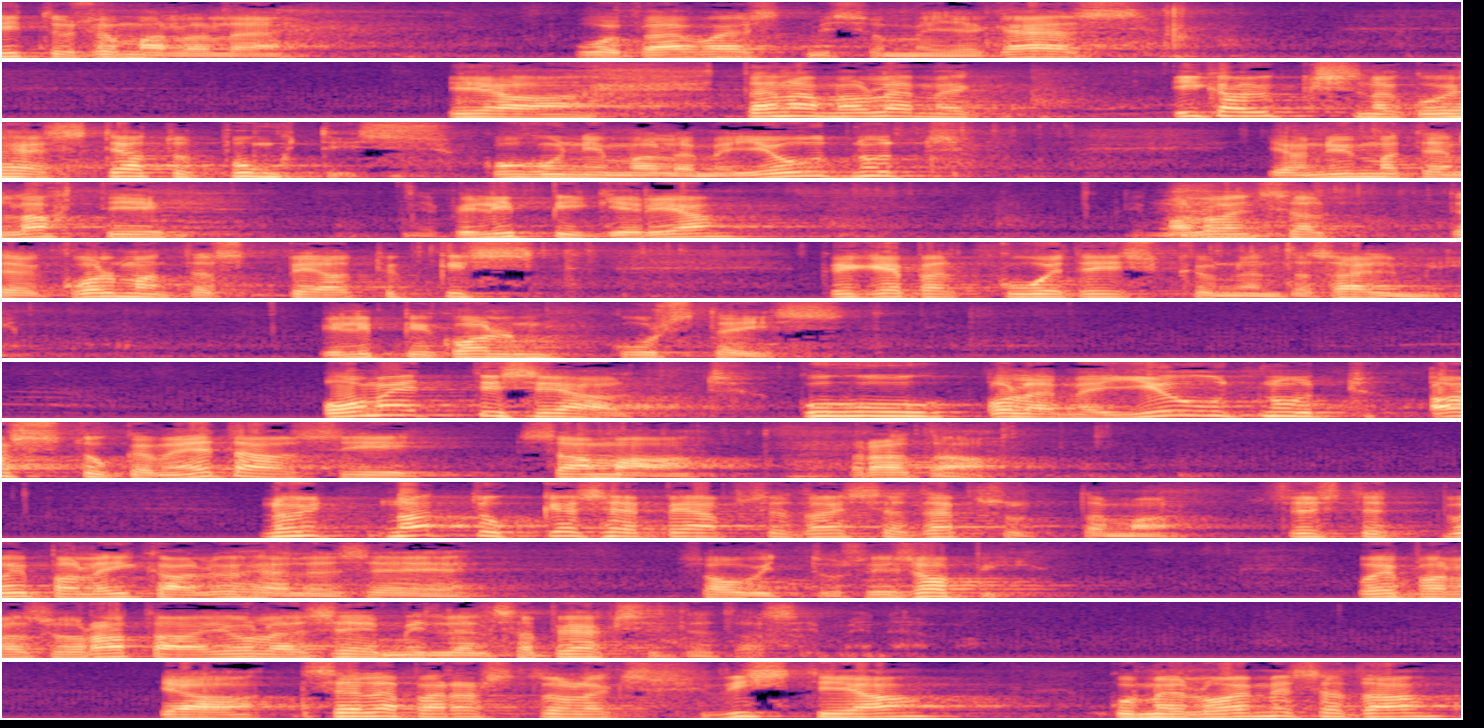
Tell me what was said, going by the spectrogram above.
kiitus Jumalale uue päeva eest, mis on meie käes. ja täna me oleme igaüks nagu ühes teatud punktis, kuhuni me oleme jõudnud. ja nüüd ma teen lahti Philippi kirja. ma loen sealt kolmandast peatükist kõigepealt kuueteistkümnenda salmi. Philippi kolm, kuusteist. ometi sealt, kuhu oleme jõudnud, astugem edasi sama rada nüüd natukese peab seda asja täpsustama, sest et võib-olla igale see soovitus ei sobi. võib-olla su rada ei ole see, millel sa peaksid edasi minema. ja sellepärast oleks vist hea, kui me loeme seda,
